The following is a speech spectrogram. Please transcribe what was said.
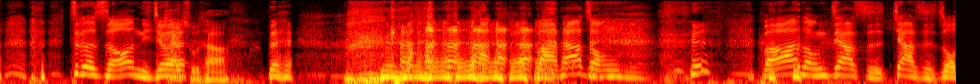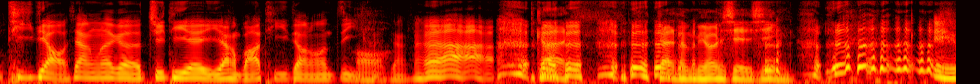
这个时候你就会开除他，对 把他从把他从驾驶驾驶座踢掉，像那个 GTA 一样把他踢掉，然后自己开哦这样。干干的没有写信，哎、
